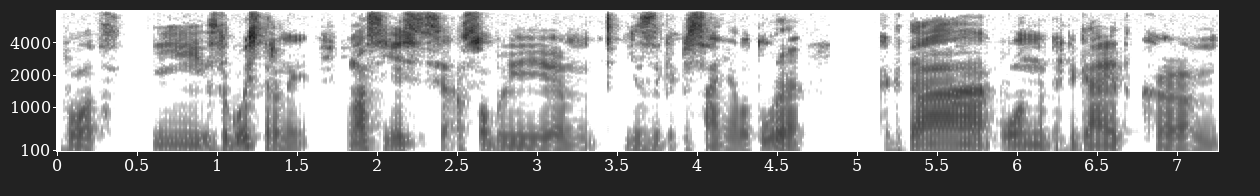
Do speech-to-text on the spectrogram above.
вот. И с другой стороны, у нас есть особый язык описания Латура, когда он прибегает к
